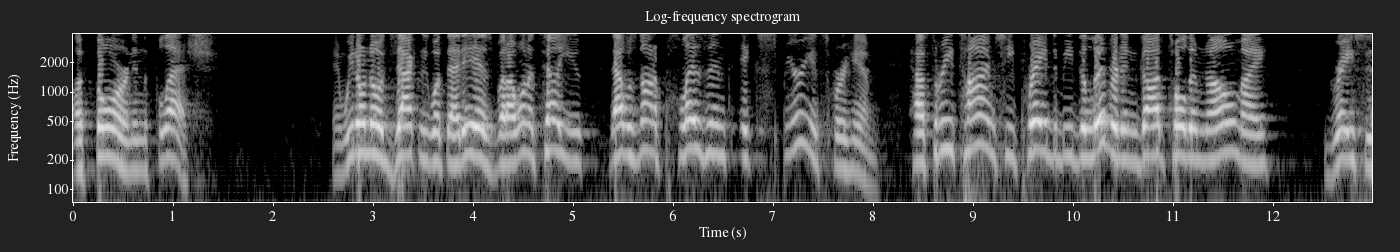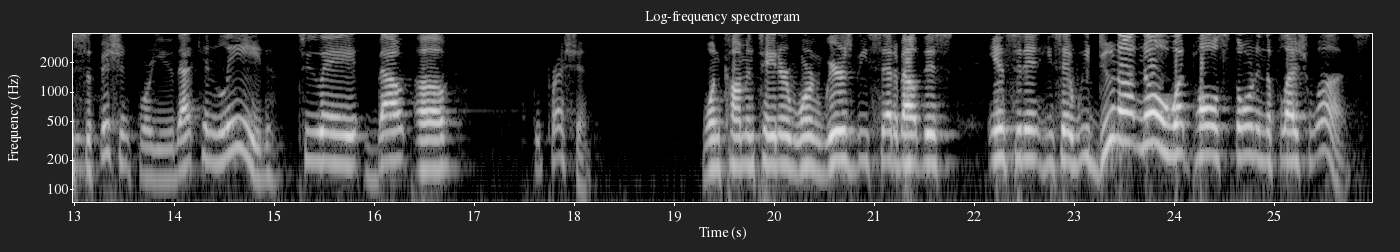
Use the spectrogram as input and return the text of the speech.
a thorn in the flesh. And we don't know exactly what that is, but I want to tell you that was not a pleasant experience for him. How three times he prayed to be delivered, and God told him, No, my grace is sufficient for you. That can lead to a bout of depression. One commentator, Warren Wiersbe, said about this incident, he said, We do not know what Paul's thorn in the flesh was.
